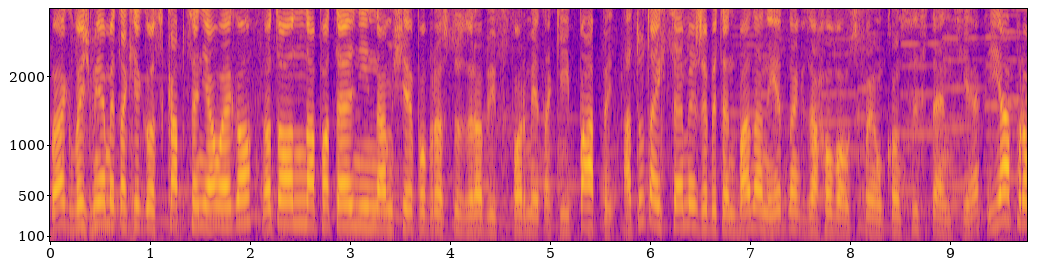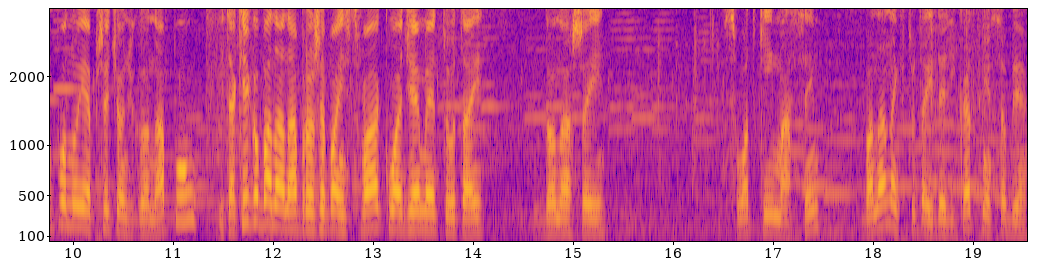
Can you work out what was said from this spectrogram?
bo jak weźmiemy takiego skapceniałego, no to on na patelni nam się po prostu zrobi w formie takiej papy. A tutaj chcemy, żeby ten banan jednak zachował swoją konsystencję. Ja proponuję przeciąć go na pół i takiego banana, proszę Państwa, kładziemy tutaj do naszej słodkiej masy. Bananek tutaj delikatnie sobie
